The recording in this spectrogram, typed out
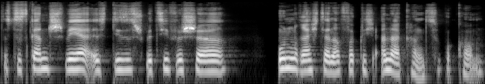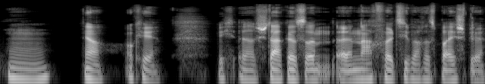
dass das ganz schwer ist, dieses spezifische Unrecht dann auch wirklich anerkannt zu bekommen. Hm. Ja, okay. Ich, äh, starkes und äh, nachvollziehbares Beispiel.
